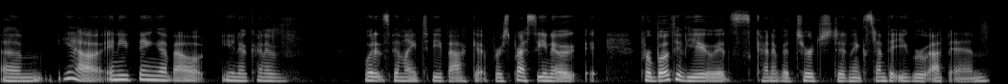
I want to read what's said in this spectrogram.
Um, yeah. Anything about you know kind of what it's been like to be back at First Pres? You know, for both of you, it's kind of a church to an extent that you grew up in,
